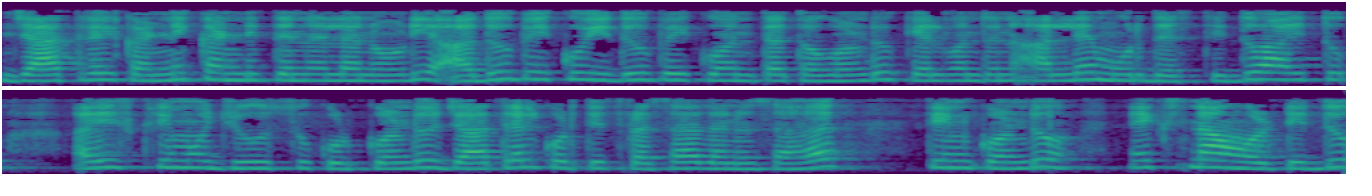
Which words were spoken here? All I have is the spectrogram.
ಜಾತ್ರೆಯಲ್ಲಿ ಕಣ್ಣಿಗೆ ಕಂಡಿದ್ದನ್ನೆಲ್ಲ ನೋಡಿ, ಅದು ಬೇಕು, ಇದು ಬೇಕು ಅಂತ ತಗೊಂಡು ಕೆಲವೊಂದನ್ನ ಅಲ್ಲೇ ಮುರಿದೆಸ್ತಿದ್ದು ಆಯಿತು. ಐಸ್ ಕ್ರೀಮು ಜ್ಯೂಸು ಕುಡ್ಕೊಂಡು ಜಾತ್ರೆಯಲ್ಲಿ ಕೊಡ್ತಿದ್ದ ಪ್ರಸಾದನೂ ಸಹ ತಿನ್ಕೊಂಡು ನೆಕ್ಸ್ಟ್ ನಾವು ಹೊರಟಿದ್ದು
